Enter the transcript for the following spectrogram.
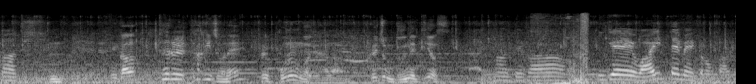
맞아 음. 그러니까 패를 타기 전에 그렇게 보는 거지 하나 그게 좀 눈에 띄었어 아 내가 이게 Y 때문에 그런 거 같아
